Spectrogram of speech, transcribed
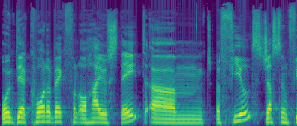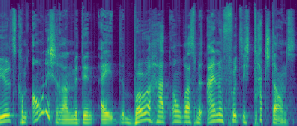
Und der Quarterback von Ohio State, ähm, Fields, Justin Fields, kommt auch nicht ran mit den, ey, Burrow hat irgendwas mit 41 Touchdowns.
